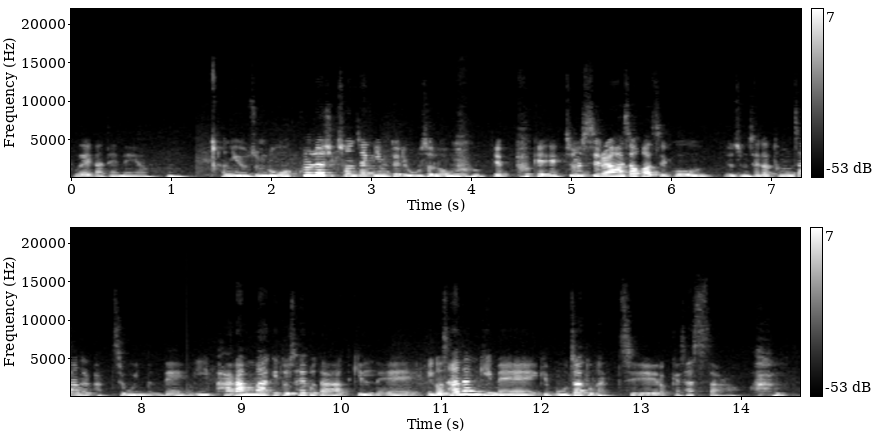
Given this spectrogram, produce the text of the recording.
후회가 되네요. 음. 아니 요즘 로우 클래식 선생님들이 옷을 너무 예쁘게 출시를 하셔가지고 요즘 제가 통장을 받치고 있는데 이 바람막이도 새로 나왔길래 이거 사는 김에 이게 모자도 같이 이렇게 샀어요.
